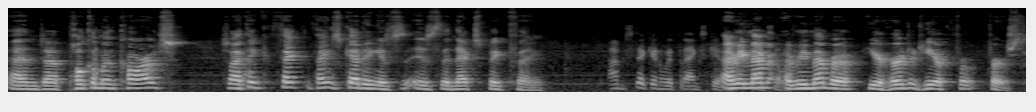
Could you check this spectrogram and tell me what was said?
and uh, Pokemon cards? So I think th- Thanksgiving is is the next big thing. I'm sticking with Thanksgiving. I remember. I remember you heard it here fir- first.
